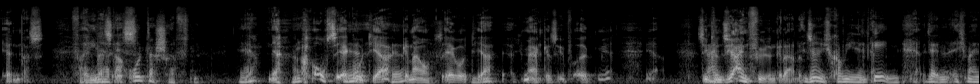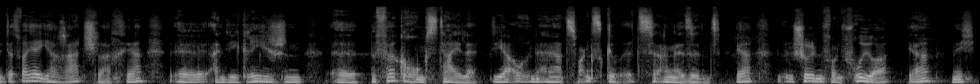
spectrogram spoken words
irgendwas. Vor allem irgendwas hat auch. Unterschriften. Ja, Ja, auch sehr Ja, gut, ja, ja. genau, sehr gut, ja. Ich merke, Sie folgen mir. Ja. Sie können sich einfühlen gerade. Ich komme Ihnen entgegen. Denn ich meine, das war ja Ihr Ratschlag ja, äh, an die griechischen äh, Bevölkerungsteile, die ja auch in einer Zwangszange sind. Ja? Schulden von früher, ja, nicht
